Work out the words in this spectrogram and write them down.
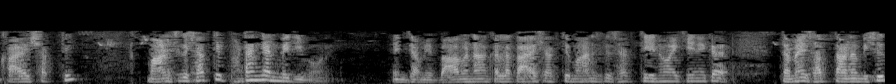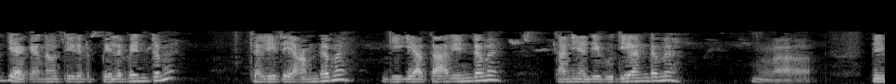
කාය ශක්තිය මානසික ශක්තිය පටන් ගන්න මෙදී ඕනේ. ඒ නිසා මේ භාවනා කරලා කාය ශක්තිය මානසික ශක්තිය එනවා කියන එක තමයි සත්‍තාන විසුද්ධිය කියනවා. ඒකට පෙළඹෙන්නම කැලියට යන්නම ගිගි අතාරින්නම තනියදී බුදියන්නම මේ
